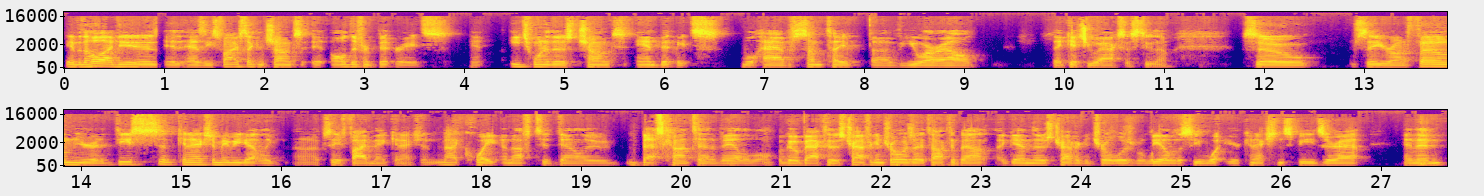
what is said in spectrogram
Yeah, but the whole idea is it has these five second chunks at all different bit rates. And each one of those chunks and bit rates will have some type of URL that gets you access to them. So say you're on a phone, you're at a decent connection, maybe you got like know, say five meg connection, not quite enough to download best content available. We'll go back to those traffic controllers I talked about. Again, those traffic controllers will be able to see what your connection speeds are at, and then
